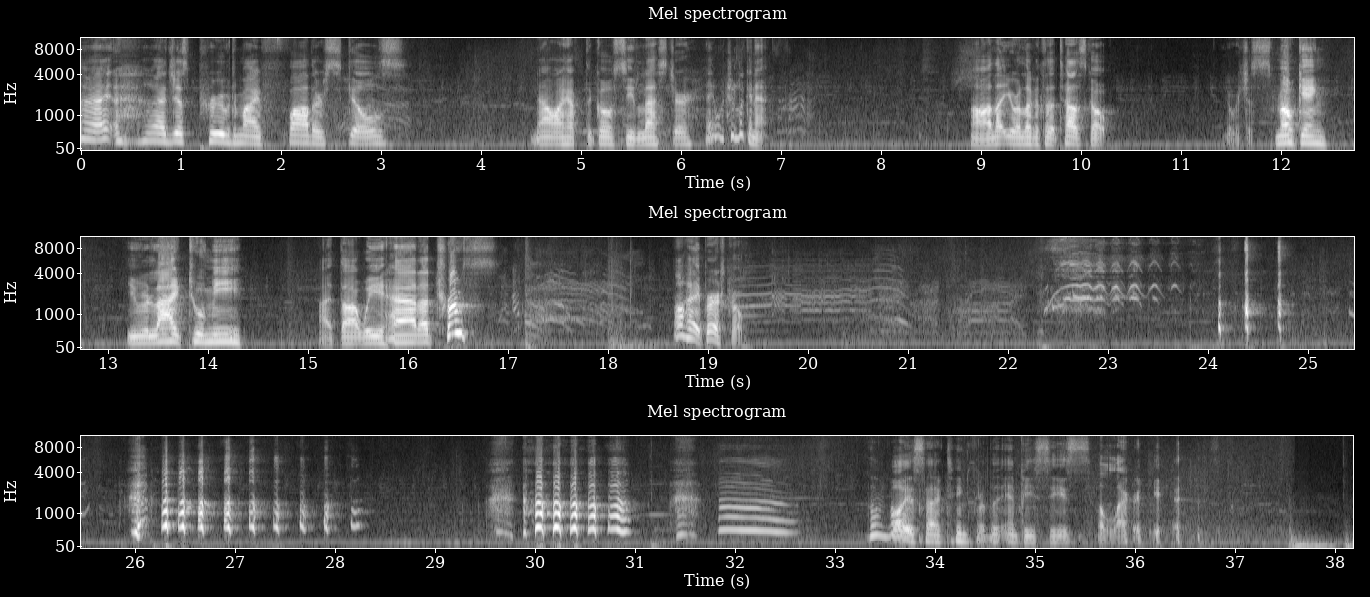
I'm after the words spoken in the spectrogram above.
Alright, I just proved my father's skills. Now I have to go see Lester. Hey, what you looking at? Oh, I thought you were looking through the telescope. You were just smoking. You lied to me. I thought we had a truce. Oh, hey, Periscope. Voice acting for the NPCs hilarious.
